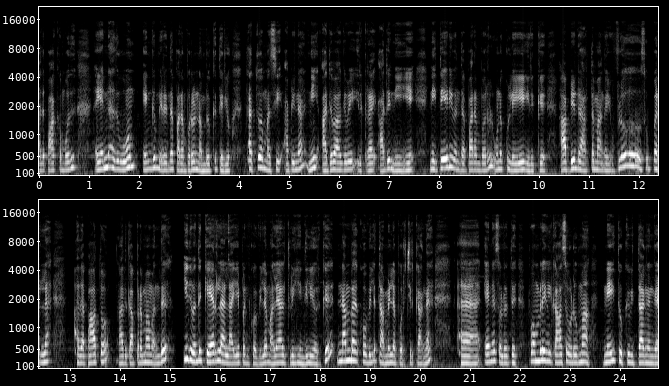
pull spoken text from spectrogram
அதை பார்க்கும்போது என்ன அது? ஓம் எங்கும் நிறைந்த பரம்பொருள் நம்மளுக்கு தெரியும். தத்துவமசி அப்படின்னா நீ அதுவாகவே இருக்கிறாய். அது நீயே. நீ தேடி வந்த பரம்பொருள் உனக்குள்ளேயே இருக்குது அப்படின்ற அர்த்தமாங்க. எவ்வளோ சூப்பரில். அதை பார்த்தோம். அதுக்கப்புறமா வந்து இது வந்து கேரளாவில் ஐயப்பன் கோவிலில் மலையாளத்துலேயும் ஹிந்திலையும் இருக்குது நம்ம கோவிலில் தமிழில் பொறிச்சிருக்காங்க. என்ன சொல்கிறது பொம்பளைங்களுக்கு காசு விடுமா நெய் தூக்கு விற்றாங்கங்க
